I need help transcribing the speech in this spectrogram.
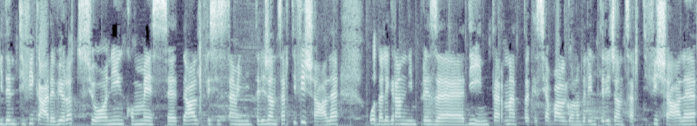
identificare violazioni commesse da altri sistemi di intelligenza artificiale o dalle grandi imprese di internet che si avvalgono dell'intelligenza artificiale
